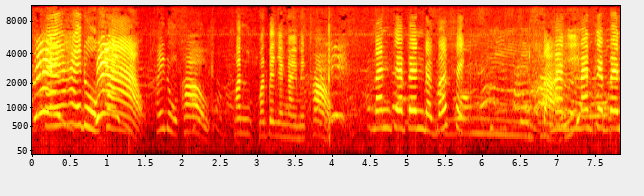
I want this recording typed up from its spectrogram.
ให้ให้ดูข้าว ให้ดูข้าว มันมันเป็นยังไงเม็ดข้าว มันจะเป็นแบบว่าเสกมันมันจะเป็น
